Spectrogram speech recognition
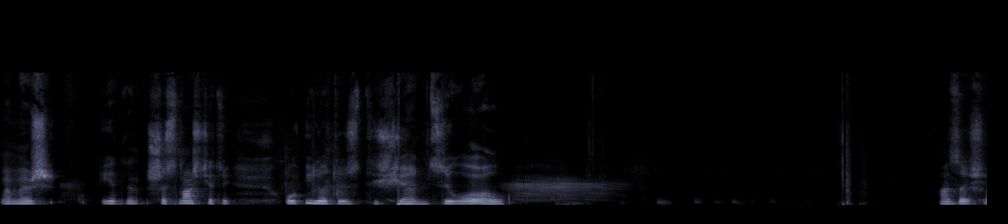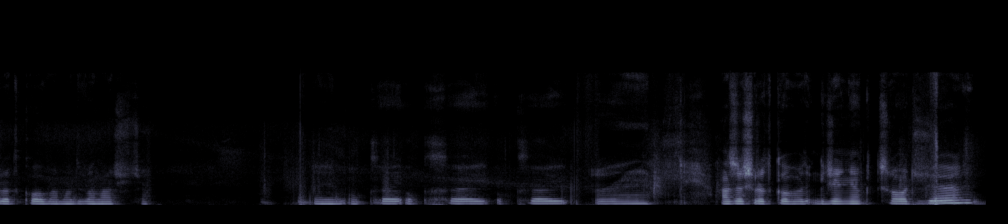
Mamy już jeden, 16. Ty... O ile to jest tysięcy? Wow. A ze środkowa ma 12. Ym, Okej, okej, okej. Ym, A ze środkowa dzień jak co dzień?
